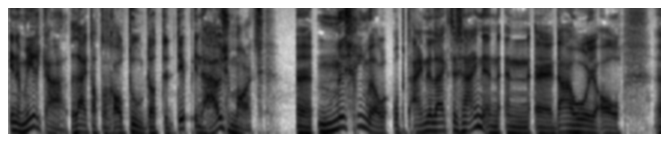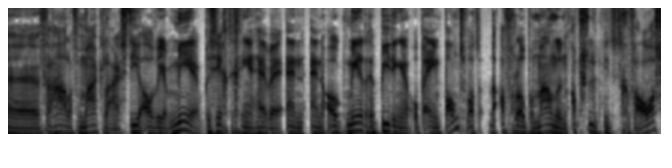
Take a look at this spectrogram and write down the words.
In Amerika leidt dat er al toe dat de dip in de huizenmarkt eh, misschien wel op het einde lijkt te zijn. En, en eh, daar hoor je al eh, verhalen van makelaars die alweer meer bezichtigingen hebben. En, en ook meerdere biedingen op één pand. Wat de afgelopen maanden absoluut niet het geval was.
